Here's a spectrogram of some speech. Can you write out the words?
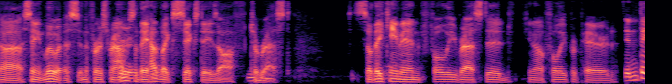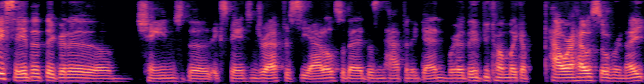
uh, St. Louis in the first round, True, so they had like six days off to Mhm. rest. So they came in fully rested, you know, fully prepared. Didn't they say that they're gonna um, change the expansion draft for Seattle so that it doesn't happen again, where they become like a powerhouse overnight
